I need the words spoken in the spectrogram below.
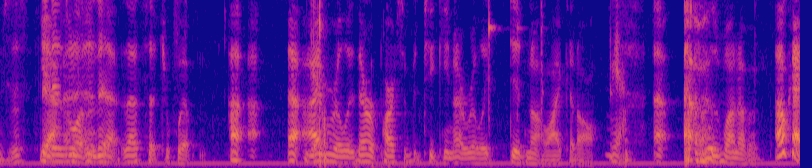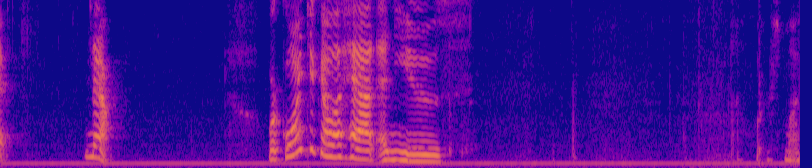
It's just it is and- what and it that- is. That's such a whip. I, I, I really, there are parts of batiking I really did not like at all. Yeah. Uh, was one of them. Okay, now we're going to go ahead and use. Where's my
